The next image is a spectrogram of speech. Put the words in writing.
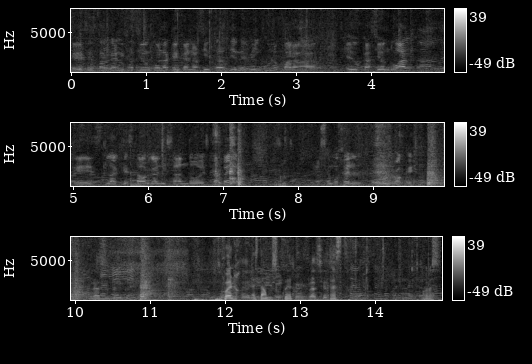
que es esta organización con la que Canacita tiene vínculo para educación dual, que es la que está organizando esta feria. Hacemos el, el roque. Gracias Felipe. Bueno, estamos. Cuídate. Gracias. Gracias. Gracias.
